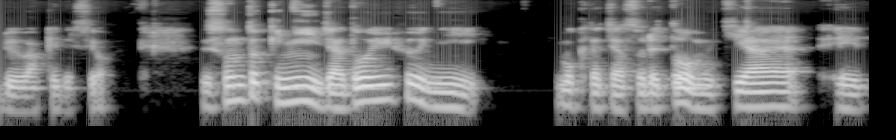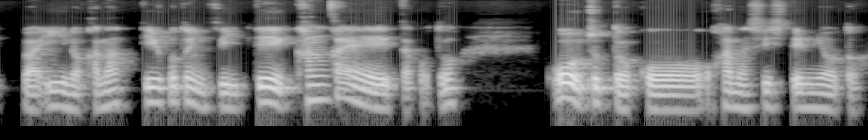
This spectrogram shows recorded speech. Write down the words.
るわけですよ。で、その時に、じゃあどういうふうに僕たちはそれと向き合えばいいのかなっていうことについて考えたことをちょっとこうお話ししてみようと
